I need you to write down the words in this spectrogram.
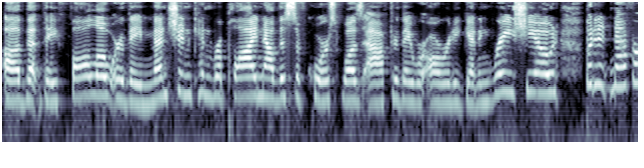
uh, that they follow or they mention can reply. Now, this, of course, was after they were already getting ratioed, but it never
